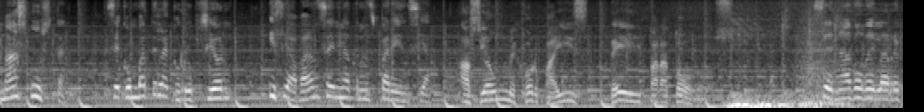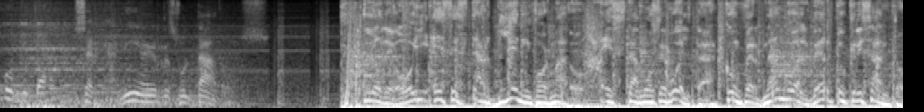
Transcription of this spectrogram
más justa, se combate la corrupción y se avanza en la transparencia. Hacia un mejor país de y para todos. Senado de la República. Cercanía y resultados. Lo de hoy es estar bien informado. Estamos de vuelta con Fernando Alberto Crisanto.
